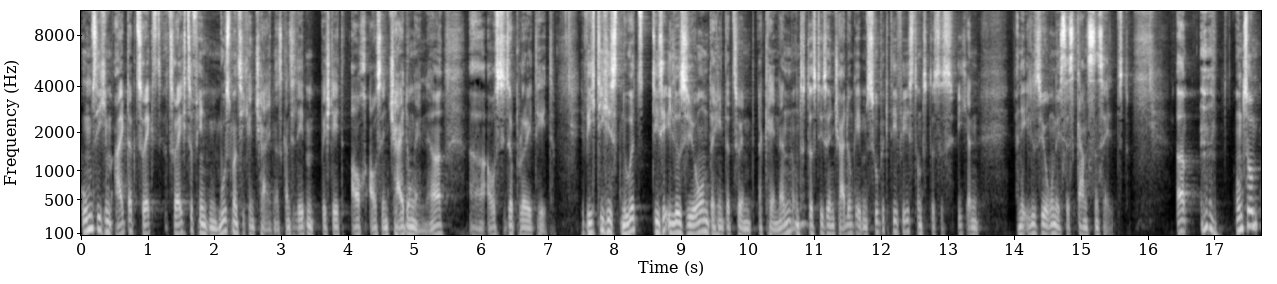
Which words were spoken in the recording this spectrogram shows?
um sich im Alltag zurecht, zurechtzufinden, muss man sich entscheiden. Das ganze Leben besteht auch aus Entscheidungen, ja, äh, aus dieser Polarität. Wichtig ist nur, diese Illusion dahinter zu erkennen und dass diese Entscheidung eben subjektiv ist und dass es ich ein, eine Illusion ist des Ganzen selbst. Äh, und so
